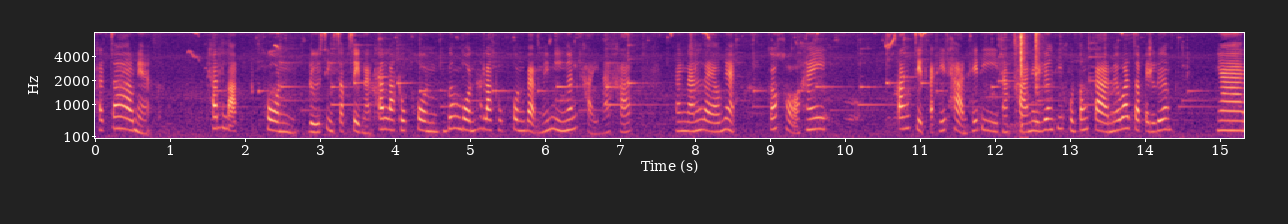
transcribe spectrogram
พระเจ้าเนี่ยท่านรักคนหรือสิ่งศักดิ์สิทธิ์นะท่านรักทุกคนเบื้องบนท่านรักทุกคนแบบไม่มีเงื่อนไขนะคะ ดังนั้นแล้วเนี่ยก็ขอให้ตั้งจิตอธิษฐานให้ดีนะคะ ในเรื่องที่คุณต้องการไม่ว่าจะเป็นเรื่องงาน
